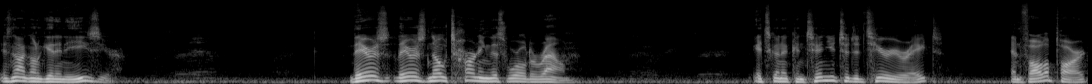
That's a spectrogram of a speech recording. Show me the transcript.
is not going to get any easier. There's, there's no turning this world around it's going to continue to deteriorate and fall apart,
